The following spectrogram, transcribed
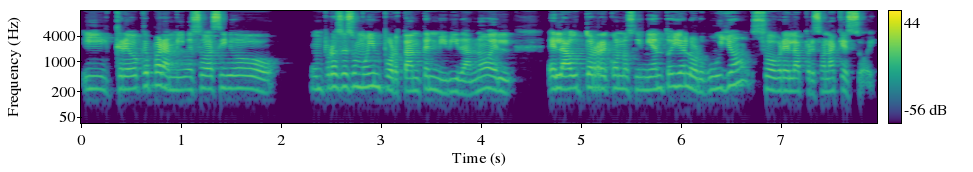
Y creo que para mí eso ha sido un proceso muy importante en mi vida, ¿no? El, el autorreconocimiento y el orgullo sobre la persona que soy.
